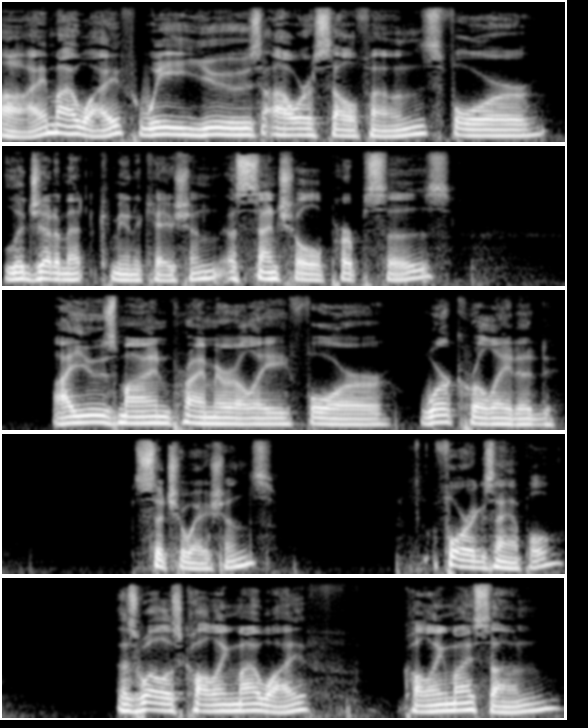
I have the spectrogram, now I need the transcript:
I, my wife, we use our cell phones for legitimate communication, essential purposes. I use mine primarily for work related situations. For example, as well as calling my wife, calling my son,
